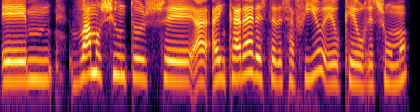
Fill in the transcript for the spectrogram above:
Eh, vamos xuntos eh, a, a encarar este desafío, é o que eu resumo,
